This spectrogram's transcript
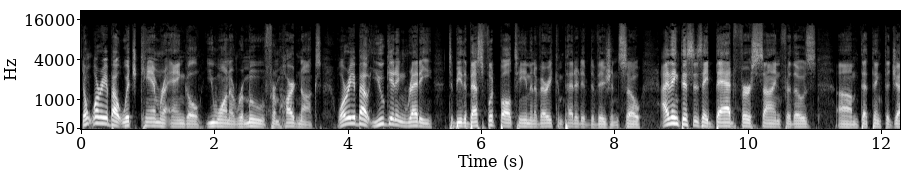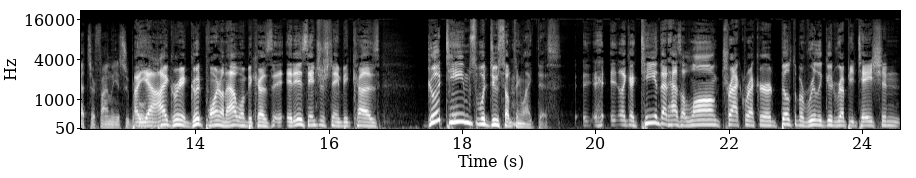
Don't worry about which camera angle you want to remove from Hard Knocks. Worry about you getting ready to be the best football team in a very competitive division. So I think this is a bad first sign for those um, that think the Jets are finally a Super uh, Bowl. Uh, yeah, contender. I agree. A good point on that one because it, it is interesting because good teams would do something like this like a team that has a long track record, built up a really good reputation,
